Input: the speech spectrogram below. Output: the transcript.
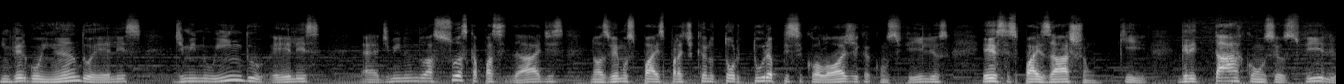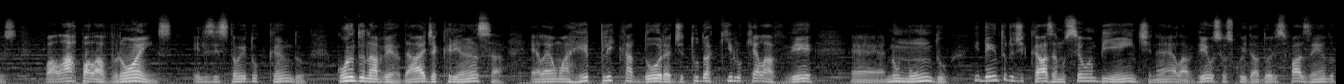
envergonhando eles, diminuindo eles é, diminuindo as suas capacidades. Nós vemos pais praticando tortura psicológica com os filhos. Esses pais acham que gritar com os seus filhos, falar palavrões, eles estão educando, quando na verdade a criança ela é uma replicadora de tudo aquilo que ela vê é, no mundo e dentro de casa, no seu ambiente, né? Ela vê os seus cuidadores fazendo,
